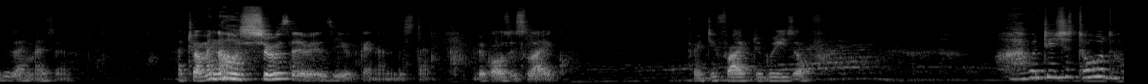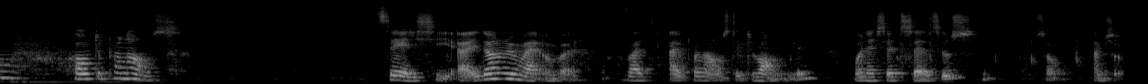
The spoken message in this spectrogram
them as a, a terminal shoes as you can understand because it's like 25 degrees of our teacher told how to pronounce Celsius. I don't remember, but I pronounced it wrongly when I said Celsius. So I'm sorry.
